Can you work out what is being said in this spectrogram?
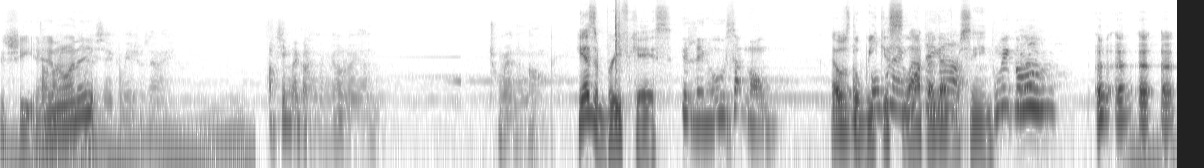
Is she in on it? 咁嘢做晒嚟。阿天咪个嚟问嗰个女人，仲未人能讲。 He has a briefcase. 你令我好失望。 That was the weakest 保护 slap 系 I've 我哋㗎 ever seen. 同你讲， Uh, uh, uh, uh.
